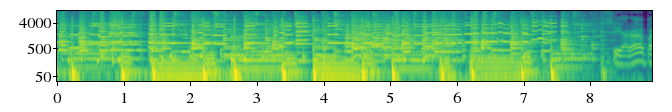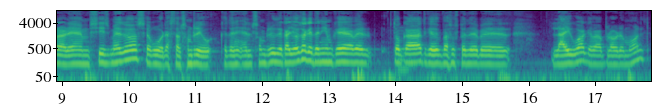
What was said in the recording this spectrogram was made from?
Sí, ara pararem sis mesos, segur, hasta el somriu, que ten... el somriu de Callosa que teníem que haver tocat, que va suspendre per l'aigua, que va ploure molt,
